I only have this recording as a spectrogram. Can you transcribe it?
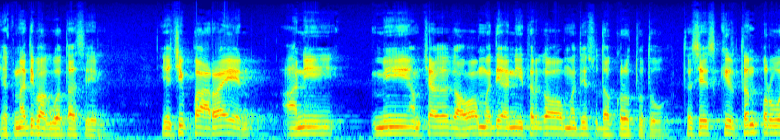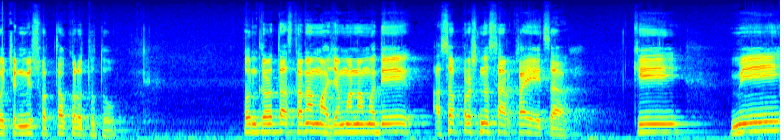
एकनाथी भागवत असेल याची पारायण आणि मी आमच्या गावामध्ये आणि इतर गावामध्ये सुद्धा करत होतो. तसेच कीर्तन प्रवचन मी स्वतः करत होतो. पण करत असताना माझ्या मनामध्ये असा प्रश्न सारखा यायचा की मी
